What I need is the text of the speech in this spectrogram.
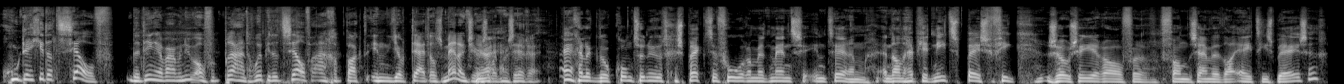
hoe deed je dat zelf? De dingen waar we nu over praten, hoe heb je dat zelf aangepakt in jouw tijd als manager, Ja, zal ik maar zeggen? Eigenlijk door continu het gesprek te voeren met mensen intern. En dan heb je het niet specifiek zozeer over van zijn we wel ethisch bezig.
